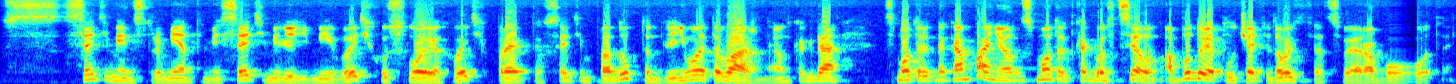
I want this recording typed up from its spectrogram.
с этими инструментами, с этими людьми, в этих условиях, в этих проектах, с этим продуктом, для него это важно. И он когда смотрит на компанию, он смотрит как бы в целом, а буду я получать удовольствие от своей работы.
